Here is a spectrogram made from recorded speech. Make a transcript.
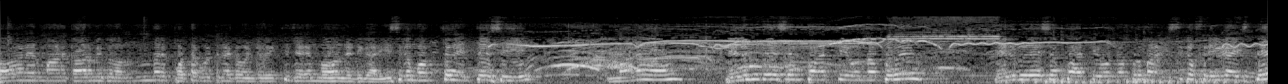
భవన నిర్మాణ కార్మికులందరి పొట్టగొట్టినటువంటి వ్యక్తి జగన్మోహన్ రెడ్డి గారు. ఇసుక మొత్తం ఎత్తేసి మనం తెలుగుదేశం పార్టీ ఉన్నప్పుడు తెలుగుదేశం పార్టీ ఉన్నప్పుడు మనం ఇసుక ఫ్రీగా ఇస్తే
